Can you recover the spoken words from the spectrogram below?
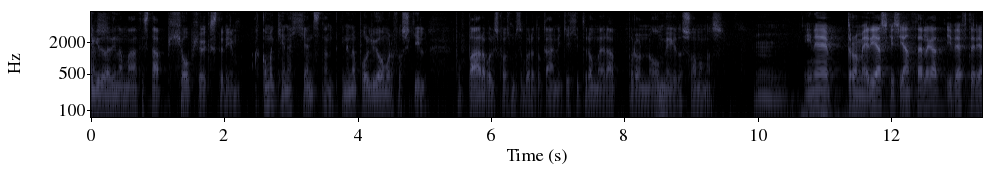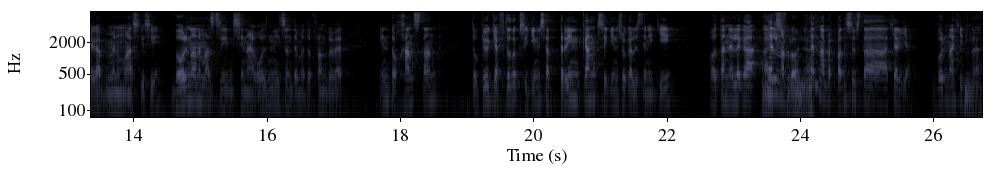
ανάγκη δηλαδή να μάθεις τα πιο πιο extreme. Ακόμα και ένα handstand είναι ένα πολύ όμορφο skill που πάρα πολλοί κόσμος δεν μπορεί να το κάνει και έχει τρομερά προνόμια για το σώμα μας. Μμμ. Είναι τρομερή άσκηση. Αν θα έλεγα η δεύτερη αγαπημένη μου άσκηση, μπορεί να είναι μαζί, συναγωνίζονται με το front lever, είναι το handstand Το οποίο και αυτό το ξεκίνησα πριν καν ξεκινήσω καλλιστενική. Όταν έλεγα Α, θέλω έχεις να, χρόνια. θέλω να περπατήσω στα χέρια. Μπορεί να έχει Ναι.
